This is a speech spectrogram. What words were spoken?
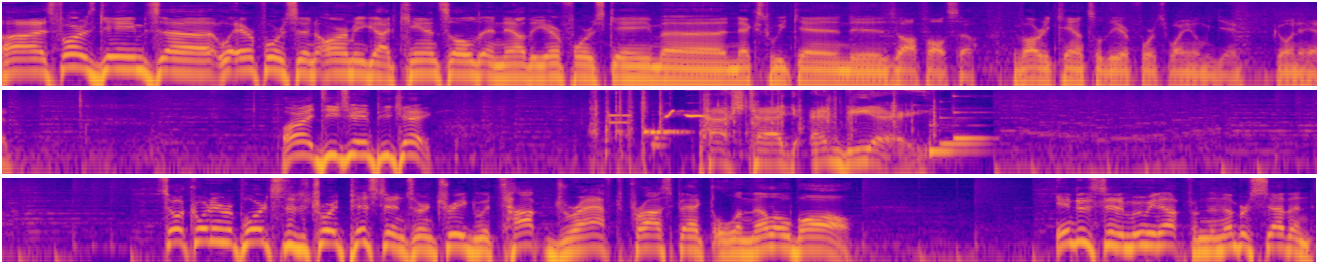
Uh, as far as games, uh, well, Air Force and Army got canceled, and now the Air Force game uh, next weekend is off also. They've already canceled the Air Force Wyoming game. Going ahead. All right, DJ and PK. Hashtag NBA. So, according to reports, the Detroit Pistons are intrigued with top draft prospect LaMelo Ball. Interested in moving up from the number seven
